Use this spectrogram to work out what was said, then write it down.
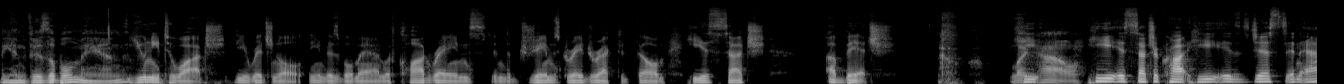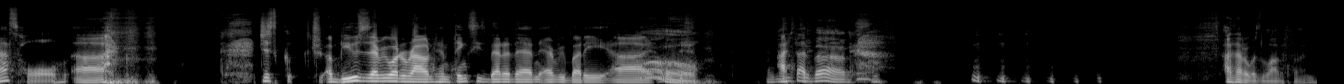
The Invisible Man. You need to watch the original The Invisible Man with Claude Rains in the James Gray directed film. He is such a bitch. like he- how? He is such a cro- he is just an asshole. Uh just abuses everyone around him, thinks he's better than everybody. Uh oh, I thought- that. I thought it was a lot of fun.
